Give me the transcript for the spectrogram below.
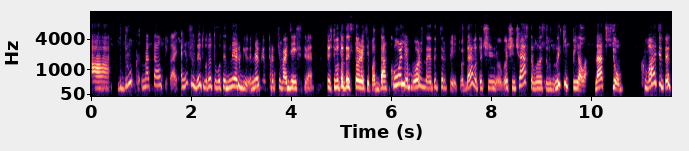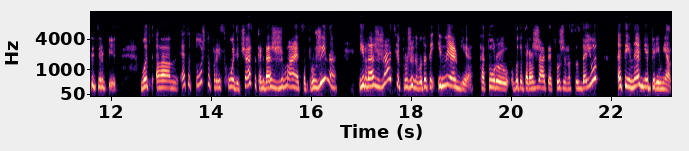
а вдруг наталк... А, они создают вот эту вот энергию, энергию противодействия. То есть вот эта история типа, да коли можно это терпеть? Вот, да, вот очень, очень часто у нас накипело, да, все, хватит это терпеть. Вот э, это то, что происходит часто, когда сжимается пружина, и разжатие пружины, вот эта энергия, которую вот эта разжатая пружина создает, это энергия перемен.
